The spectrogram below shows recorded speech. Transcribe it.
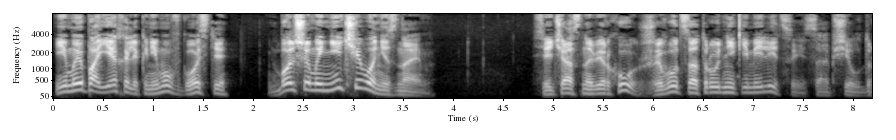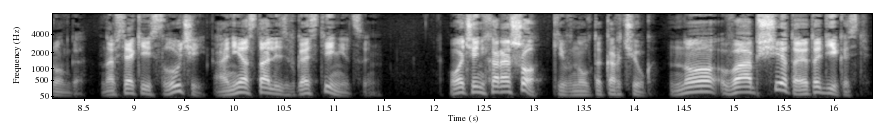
и мы поехали к нему в гости. Больше мы ничего не знаем. Сейчас наверху живут сотрудники милиции, сообщил Дронга. На всякий случай они остались в гостинице. Очень хорошо, кивнул Токарчук. Но вообще-то это дикость.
